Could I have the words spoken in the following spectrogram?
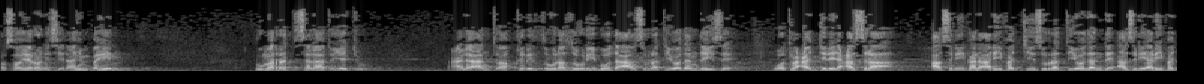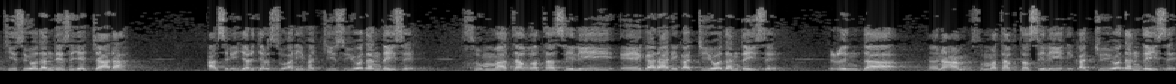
osoo yeroon isiidhaa hin bahin dhumarratti salaatu jechuu على أن تؤخر الظهر زهري بودا سرتي يودن ديسه وتعجل العصر. أسري كان أريفتشي سرتي يودن دي. أسري أريفتشي يودن ديسه جتشارة أسري جرجرسو أريفتشي يودن ديسه ثم تغتسلي. إيغانا ريكاتشي يو دنديسه عند نعم. ثم تغتسلي ريكاتشي يو دنديسه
